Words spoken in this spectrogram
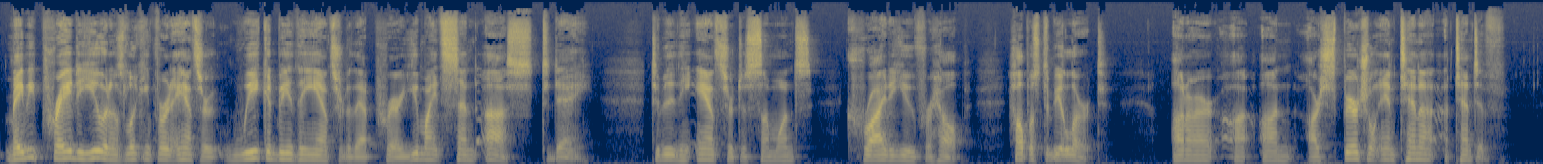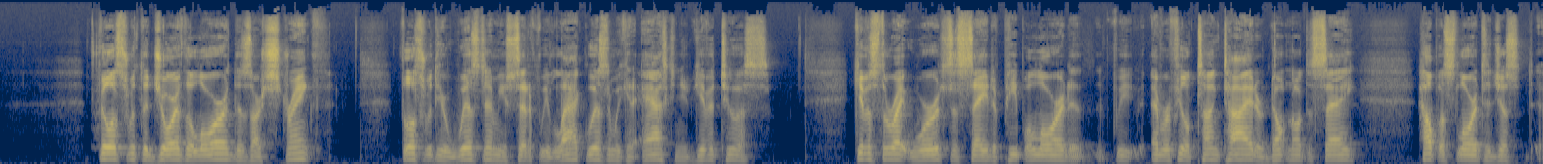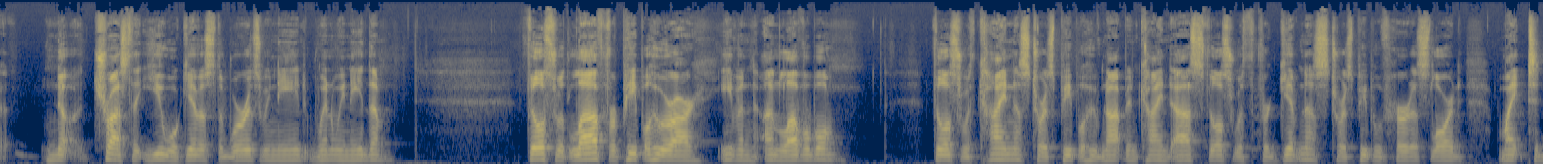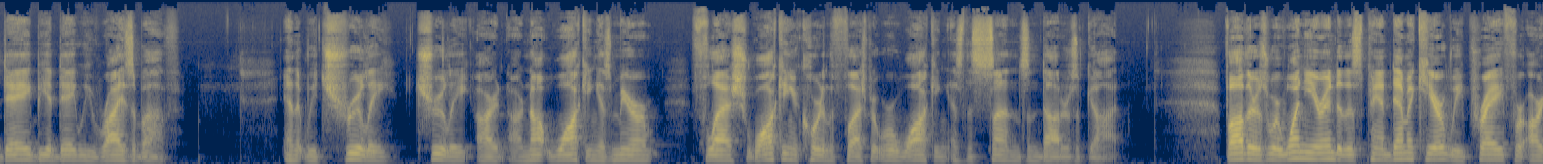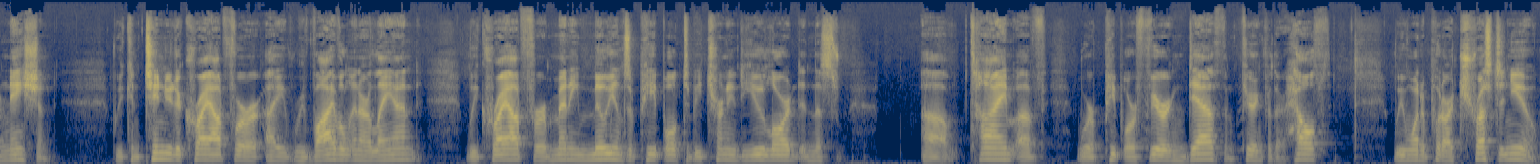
maybe prayed to you and is looking for an answer. We could be the answer to that prayer. You might send us today to be the answer to someone's cry to you for help. Help us to be alert, on our, on our spiritual antenna attentive. Fill us with the joy of the Lord. This is our strength. Fill us with your wisdom. You said if we lack wisdom, we can ask and you'd give it to us. Give us the right words to say to people, Lord. If we ever feel tongue tied or don't know what to say, help us, Lord, to just uh, know, trust that you will give us the words we need when we need them. Fill us with love for people who are even unlovable. Fill us with kindness towards people who've not been kind to us. Fill us with forgiveness towards people who've hurt us, Lord. Might today be a day we rise above and that we truly, truly are, are not walking as mere flesh, walking according to the flesh, but we're walking as the sons and daughters of God. Father, as we're one year into this pandemic here, we pray for our nation. We continue to cry out for a revival in our land. We cry out for many millions of people to be turning to you, Lord, in this uh, time of where people are fearing death and fearing for their health. We want to put our trust in you.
